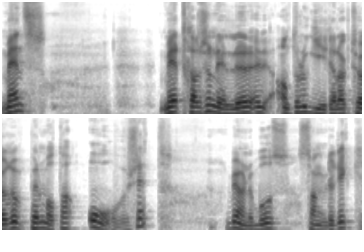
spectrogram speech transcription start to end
mens med tradisjonelle antologiredaktører på en måte har oversett Bjørneboes sanglyrikk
